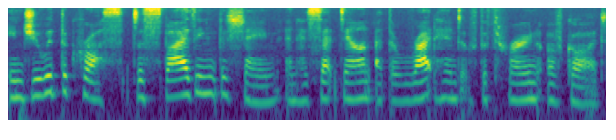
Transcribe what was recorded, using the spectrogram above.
endured the cross despising the shame and has sat down at the right hand of the throne of God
